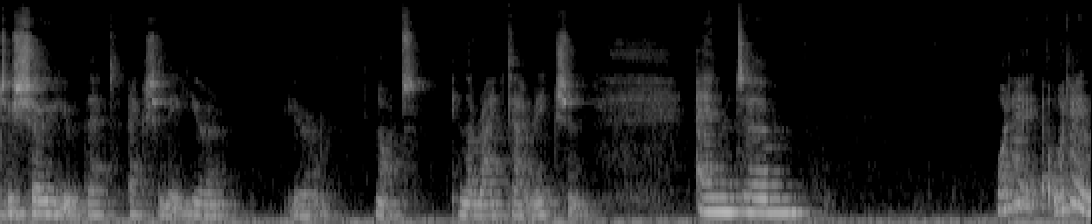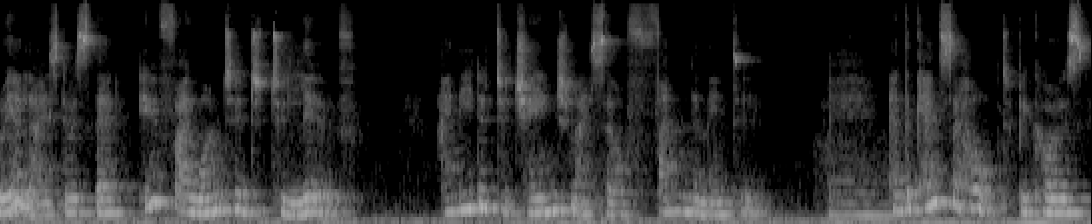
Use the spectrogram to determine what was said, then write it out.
to mm. show you that actually you're you're not in the right direction. And um, what I what I realized was that if I wanted to live, I needed to change myself fundamentally. Mm. And the cancer helped because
